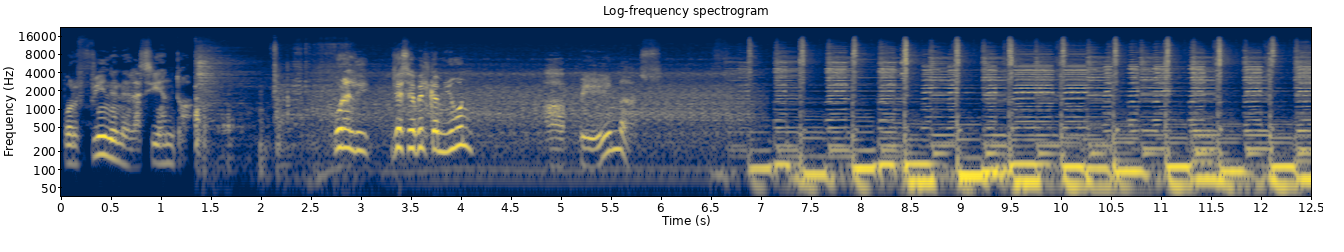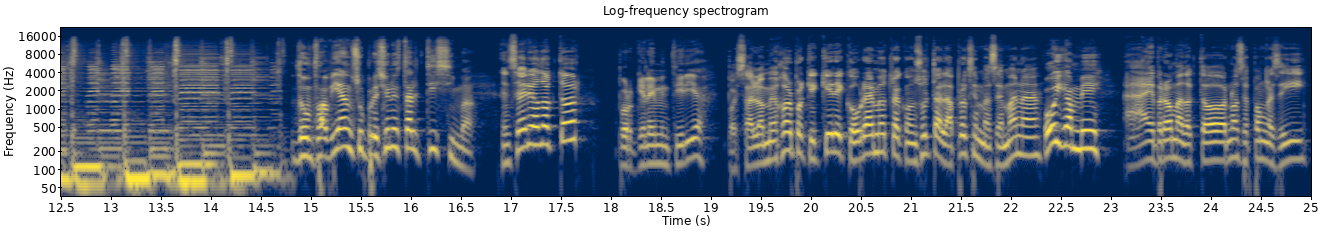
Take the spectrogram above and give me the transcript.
Por fin en el asiento. Órale, ya se ve el camión. Apenas. Don Fabián, su presión está altísima. ¿En serio, doctor? ¿Por qué le mentiría? Pues a lo mejor porque quiere cobrarme otra consulta la próxima semana. Óigame. Ay, broma, doctor, no se ponga así.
